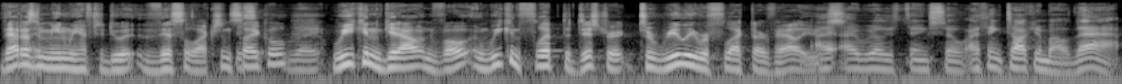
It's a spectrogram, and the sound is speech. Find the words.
that doesn't mean we have to do it this election cycle. right. We can get out and vote, and we can flip the district to really reflect our values. I, I really think so. I think talking about that,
